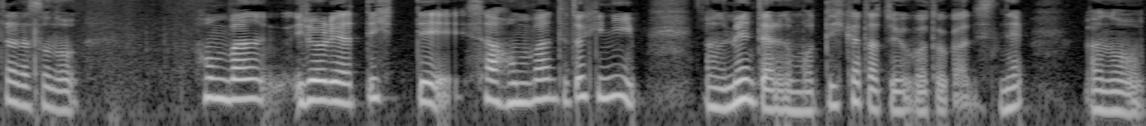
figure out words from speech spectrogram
ただその、本番いろいろやってきて、さあ本番って時に、あの、メンタルの持ってき方ということがですね、あの、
